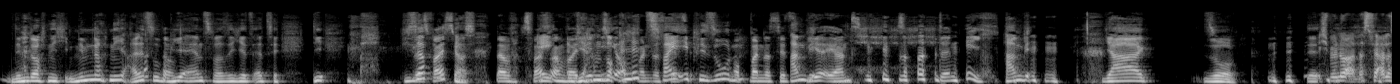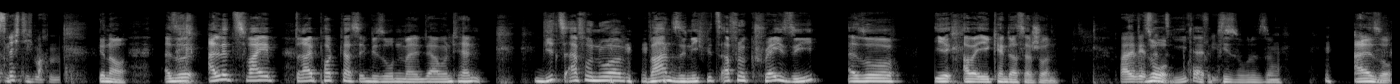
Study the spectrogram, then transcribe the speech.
Nimm doch nicht, nimm doch nie alles so bierernst, was ich jetzt erzähle. Die, oh, dieser das weiß man. Podcast, Na, das weiß ey, man bei wir haben so nie, alle zwei jetzt, Episoden, ob man das jetzt haben wir- Bier ernst nehmen soll oder nicht. haben wir, ja, so, Ich will nur, dass wir alles richtig machen. genau. Also alle zwei, drei Podcast-Episoden, meine Damen und Herren, wird's einfach nur wahnsinnig, wird's einfach nur crazy. Also, ihr, aber ihr kennt das ja schon. Weil wir So. sind Jede Profis. Episode so. Also,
